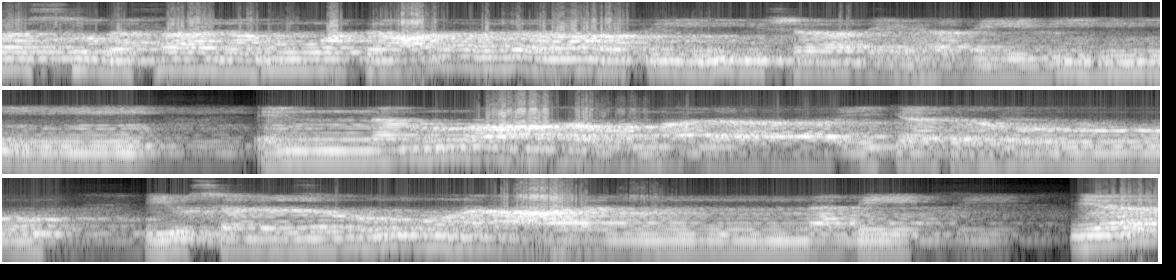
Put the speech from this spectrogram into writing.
وقال سبحانه وتعالى في شان حبيبه إن الله وملائكته يصلون على النبي. يا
